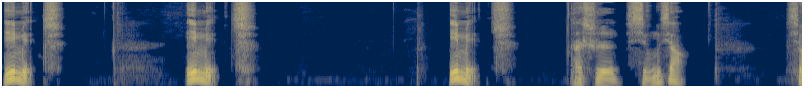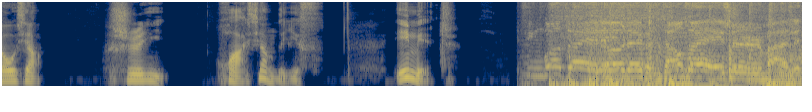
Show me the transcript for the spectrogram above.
image，image，image，它是形象、肖像。诗意、画像的意思。image。亲过憔悴，是满人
